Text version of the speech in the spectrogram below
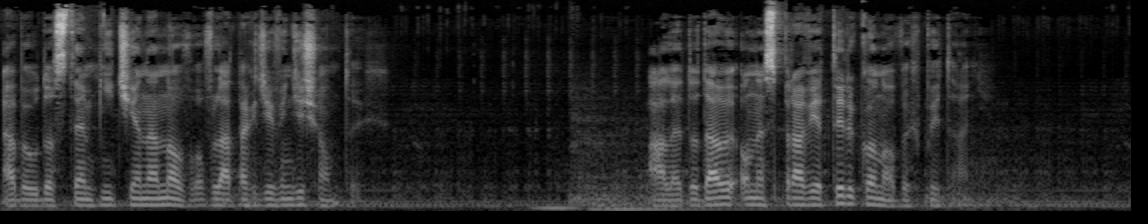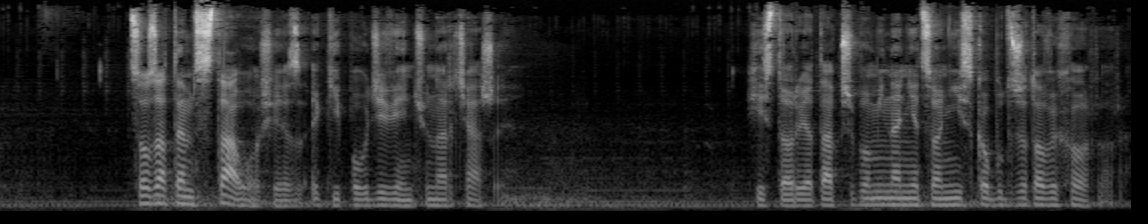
aby udostępnić je na nowo w latach 90. Ale dodały one sprawie tylko nowych pytań. Co zatem stało się z ekipą dziewięciu narciarzy? Historia ta przypomina nieco niskobudżetowy horror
